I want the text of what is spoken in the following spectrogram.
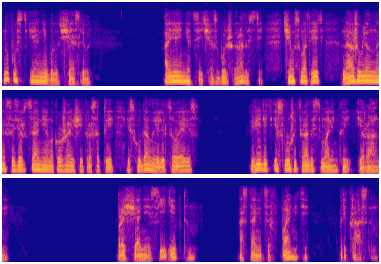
Ну, пусть и они будут счастливы, а ей нет сейчас большей радости, чем смотреть на оживленное созерцанием окружающей красоты исхудалое лицо Эрис, видеть и слушать радость маленькой Ираны. Прощание с Египтом останется в памяти прекрасным.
